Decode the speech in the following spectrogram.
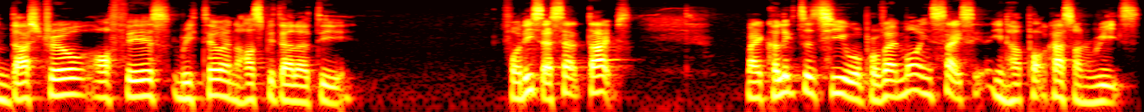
industrial, office, retail, and hospitality. For these asset types, my colleague Ziqi will provide more insights in her podcast on REITs.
